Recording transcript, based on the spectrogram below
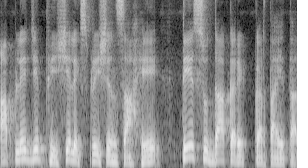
आपले जे फेशियल एक्सप्रेशन्स आहे ते सुद्धा करेक्ट करता येतात.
